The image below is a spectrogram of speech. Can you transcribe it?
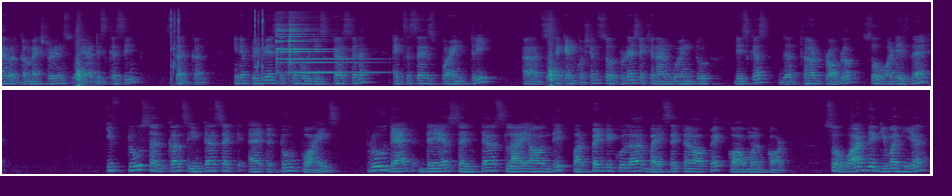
Hi, welcome back students. We are discussing circle. In a previous section, we discussed exercise point 3, uh, second question. So today's section, I am going to discuss the third problem. So what is that? If two circles intersect at two points, prove that their centers lie on the perpendicular bisector of a common chord. So what they given here?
